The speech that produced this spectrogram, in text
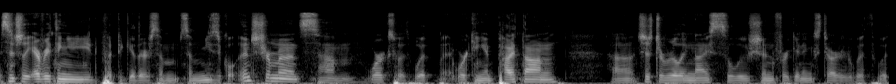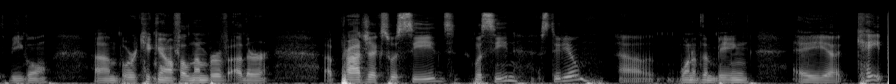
essentially everything you need to put together some some musical instruments, um, works with, with working in Python. Uh, it's just a really nice solution for getting started with, with Beagle. Um, but we're kicking off a number of other uh, projects with Seeds with Seeed Studio. Uh, one of them being a uh, cape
